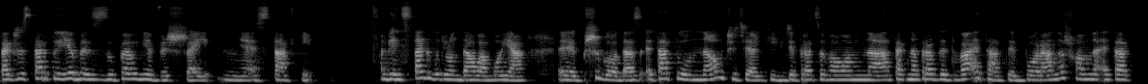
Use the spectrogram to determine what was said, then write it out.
Także startujemy z zupełnie wyższej mm, stawki. Więc tak wyglądała moja e, przygoda z etatu nauczycielki, gdzie pracowałam na tak naprawdę dwa etaty, bo rano szłam na etat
